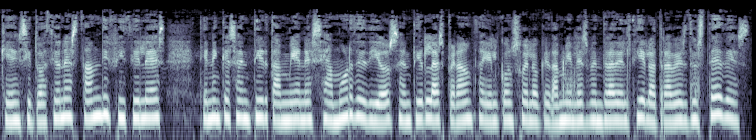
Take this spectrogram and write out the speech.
que en situaciones tan difíciles tienen que sentir también ese amor de Dios, sentir la esperanza y el consuelo que también les vendrá del cielo a través de ustedes?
